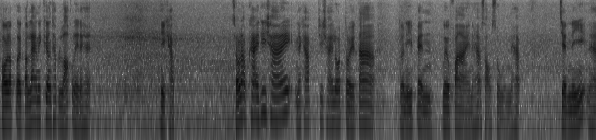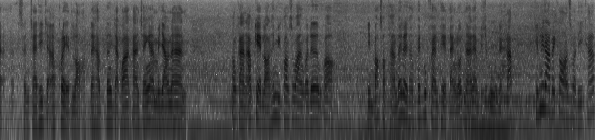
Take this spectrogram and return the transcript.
พอเราเปิดตอนแรกในเครื่องแทบล็อกเลยนะฮะ นี่ครับสำหรับใครที่ใช้นะครับ ที่ใช้รถ Toyota ตัวนี้เป็น w e l f i นะครับ20 นะครับ เจนนี้นะฮะ สนใจที่จะอัปเกรดหลอดนะครับ เนื่องจากว่าการใช้งานมายาวนาน ต้องการอัปเกรดหลอดให้มีความสว่างกว่าเดิมก็อินบ็อกซ์สอบถามได้เลยทาง Facebook Fanpage แต่งรถนะแดนเพชรบูรณ์นะครับ คลิปนี้ลาไปก่อน สวัสดีครับ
